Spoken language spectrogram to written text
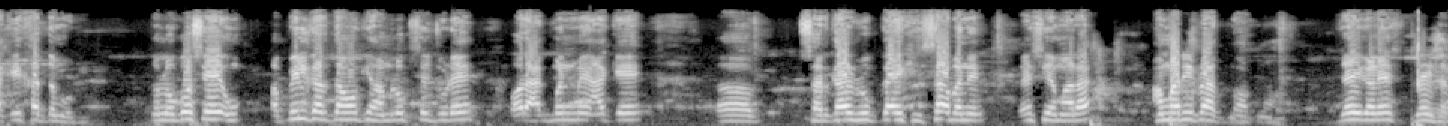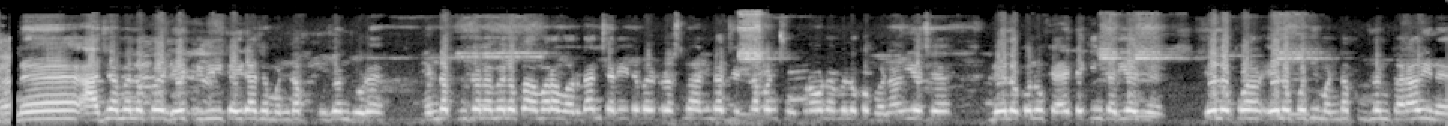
आके खत्म होगी। तो लोगों से अपील करता हूँ कि हम लोग से जुड़े और आगमन में आके अ, सरकार रूप का एक हिस्सा बने ऐसी हमारा અમારી પ્રાર્થના. જય ગણેશ. જય સર અને આજે અમે લોકો ડેટ રિવીલ કર્યા છે મંડપ પૂજન જોડે. મંડપ પૂજન અમે લોકો અમારા વરદાન ચેરિટેબલ ટ્રસ્ટના અંદર જેટલા પણ છોકરાઓને અમે લોકો બનાવીએ છીએ બે લોકોનું કેરટેકિંગ કરીએ છીએ એ લોકો એ લોકોથી મંડપ પૂજન કરાવીને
